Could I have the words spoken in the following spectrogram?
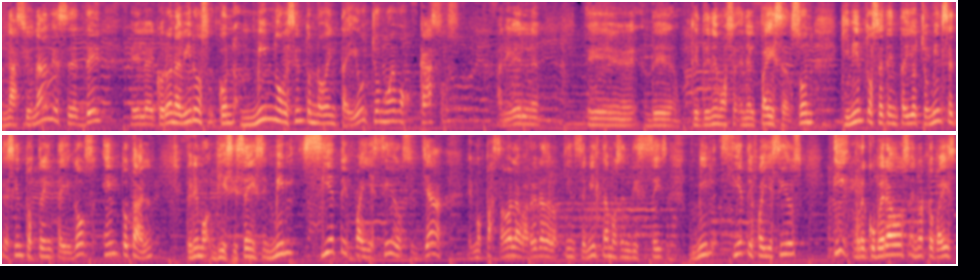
nacionales eh, de el coronavirus con 1998 nuevos casos a nivel de, que tenemos en el país. Son 578.732 en total. Tenemos 16.007 fallecidos ya. Hemos pasado la barrera de los 15.000, estamos en 16.007 fallecidos y recuperados en nuestro país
